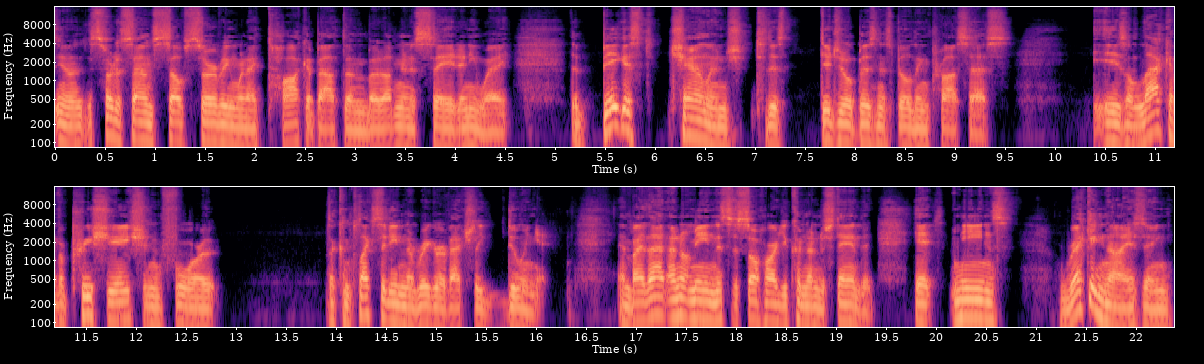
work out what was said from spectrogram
you know, it sort of sounds self-serving when I talk about them, but I'm going to say it anyway. The biggest challenge to this digital business building process is a lack of appreciation for the complexity and the rigor of actually doing it. And by that, I don't mean this is so hard you couldn't understand it. It means recognizing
